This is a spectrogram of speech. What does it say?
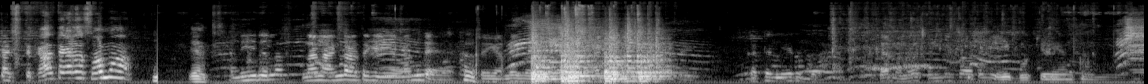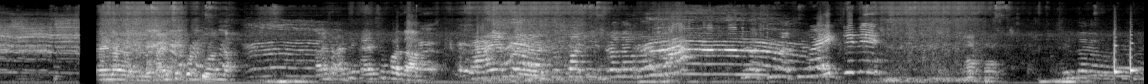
ಕಟ್- ಕಾಲ್ ತಗೊಳ್ಳ ಸೋಮು. ಏನ್ ನೀರಿಲ್ಲ ನಾನು ಹಂಗ ಆತಗೆ ಈಗ ಅಂದೆ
